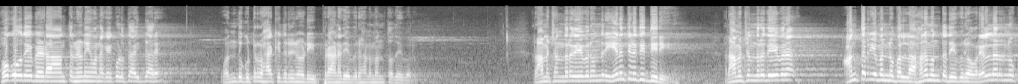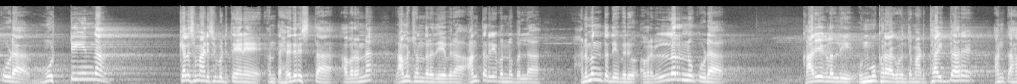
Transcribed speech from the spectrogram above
ಹೋಗೋದೇ ಬೇಡ ಅಂತ ನಿರ್ಣಯವನ್ನು ಕೈಗೊಳ್ತಾ ಇದ್ದಾರೆ. ಒಂದು ಗುಟರು ಹಾಕಿದರೆ ನೋಡಿ, ಪ್ರಾಣದೇವರು, ಹನುಮಂತ ದೇವರು. ರಾಮಚಂದ್ರ ದೇವರು ಅಂದರೆ ಏನು ತಿಳಿದಿದ್ದೀರಿ? ರಾಮಚಂದ್ರ ದೇವರ ಆಂತರ್ಯವನ್ನು ಬಲ್ಲ ಹನುಮಂತ ದೇವರು ಅವರೆಲ್ಲರನ್ನೂ ಕೂಡ ಮುಷ್ಟಿಯಿಂದ ಕೆಲಸ ಮಾಡಿಸಿಬಿಡ್ತೇನೆ ಅಂತ ಹೆದರಿಸ್ತಾ ಅವರನ್ನು ರಾಮಚಂದ್ರ ದೇವರ ಆಂತರ್ಯವನ್ನು ಬಲ್ಲ ಹನುಮಂತ ದೇವರು ಅವರೆಲ್ಲರನ್ನೂ ಕೂಡ ಕಾರ್ಯಗಳಲ್ಲಿ ಉನ್ಮುಖರಾಗುವಂತೆ ಮಾಡ್ತಾ ಇದ್ದಾರೆ. ಅಂತಹ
